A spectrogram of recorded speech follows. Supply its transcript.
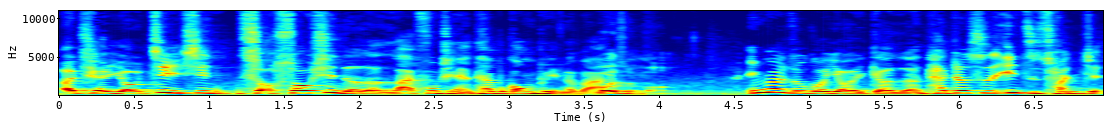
而且由寄信收收信的人来付钱，也太不公平了吧？为什么？因为如果有一个人，他就是一直传简，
